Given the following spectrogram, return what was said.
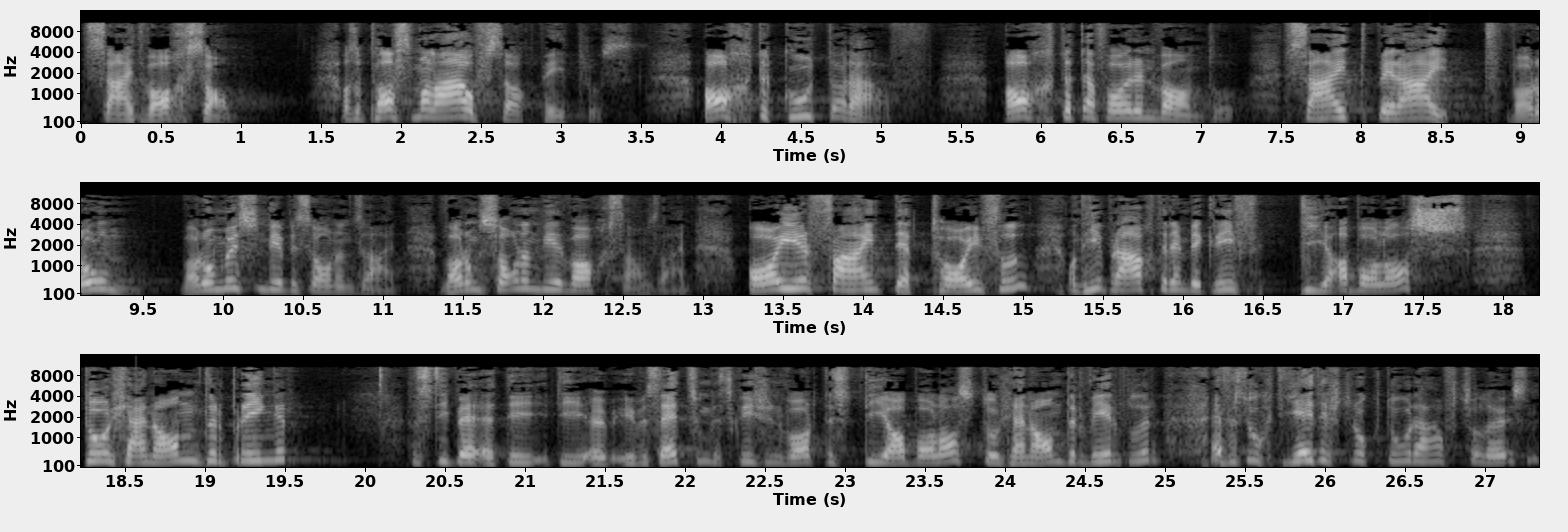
seid wachsam. Also passt mal auf, sagt Petrus. Achtet gut darauf. Achtet auf euren Wandel. Seid bereit. Warum? Warum müssen wir besonnen sein? Warum sollen wir wachsam sein? Euer Feind, der Teufel, und hier braucht er den Begriff Diabolos, Durcheinanderbringer. Das ist die, äh, die, die äh, Übersetzung des griechischen Wortes Diabolos, Durcheinanderwirbler. Er versucht jede Struktur aufzulösen.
